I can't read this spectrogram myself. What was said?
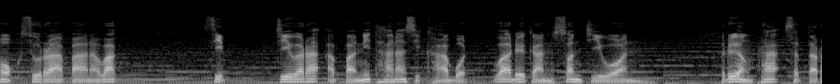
6. สุราปานวัค 10. จีวระอปนิธานสิกขาบทว่าด้วยการซ่อนจีวร เรื่องพระสัตร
